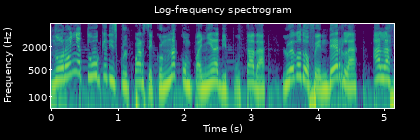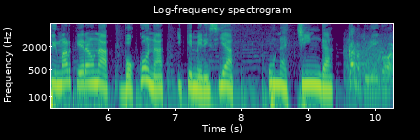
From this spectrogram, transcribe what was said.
Noroña tuvo que disculparse con una compañera diputada luego de ofenderla al afirmar que era una bocona y que merecía una chinga. Cálmate, Urigor.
